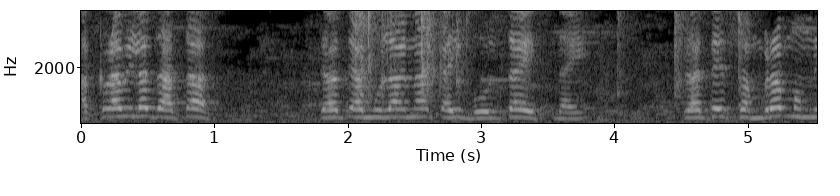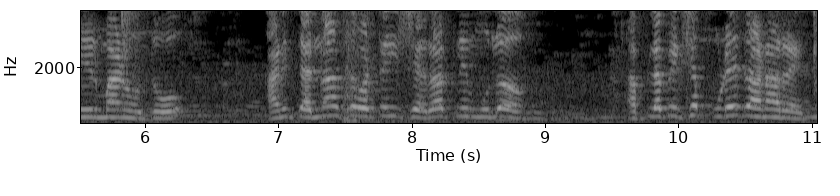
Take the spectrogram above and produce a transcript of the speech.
अकरावीला जातात तेव्हा त्या मुलांना काही बोलता येत नाही. किंवा ते संभ्रम निर्माण होतो. आणि त्यांना असं वाटतं की शहरातली मुलं आपल्यापेक्षा पुढे जाणार आहेत.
